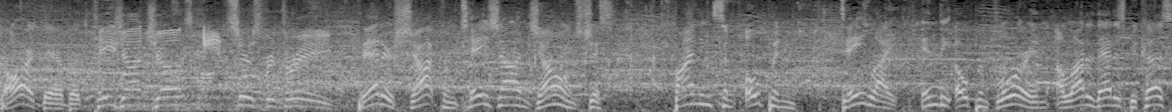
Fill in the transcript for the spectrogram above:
guard there, but Tajion Jones answers for three. Better shot from Tajion Jones, just finding some open daylight in the open floor, and a lot of that is because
